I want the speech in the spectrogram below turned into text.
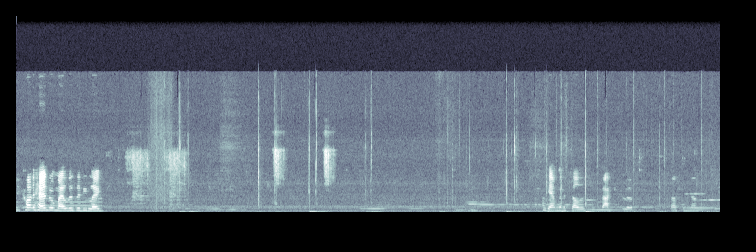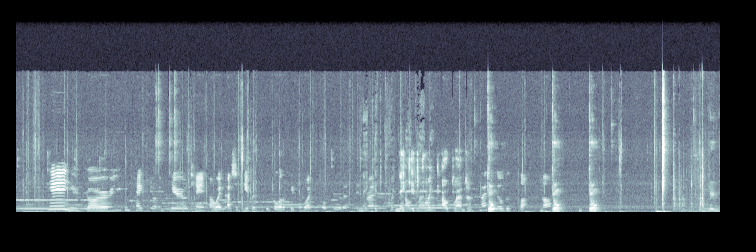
You can't handle my lizardy legs. Okay, I'm gonna sell this back to the person now. Here you go. You can take your imperial chain. Oh wait, I should keep it because there's a lot of people who I can talk to with it. Make right? it quick, Make it Outlander. quick, Outlander. Can I Don't- steal this stuff? Don't, don't. I'm leaving.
